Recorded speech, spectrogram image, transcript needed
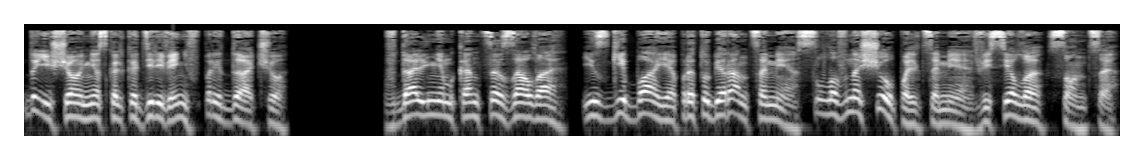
да еще несколько деревень в придачу. В дальнем конце зала, изгибая протуберанцами, словно щупальцами, висело солнце.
